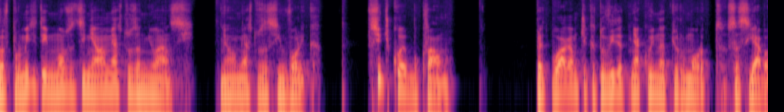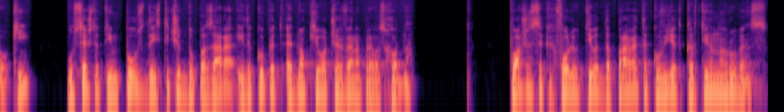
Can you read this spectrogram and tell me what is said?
В промитите им мозъци няма място за нюанси, няма място за символика. Всичко е буквално. Предполагам, че като видят някой натюрморт с ябълки, усещат импулс да изтичат до пазара и да купят едно кило червена превъзходна. Плаша се какво ли отиват да правят, ако видят картина на Рубенс.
